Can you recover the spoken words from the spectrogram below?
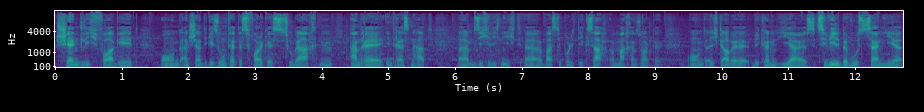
schändlich vorgeht und anstatt die Gesundheit des Volkes zu beachten, andere Interessen hat. Ähm, sicherlich nicht, äh, was die Politik machen sollte. Und ich glaube, wir können hier als Zivilbewusstsein hier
